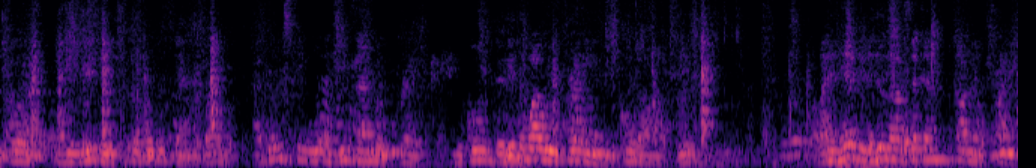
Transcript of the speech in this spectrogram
because we read the prophecy and the Bible. I don't think when this time we pray. Because the reason why we pray is because of our faith. But in heaven, they don't have second coming of Christ.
